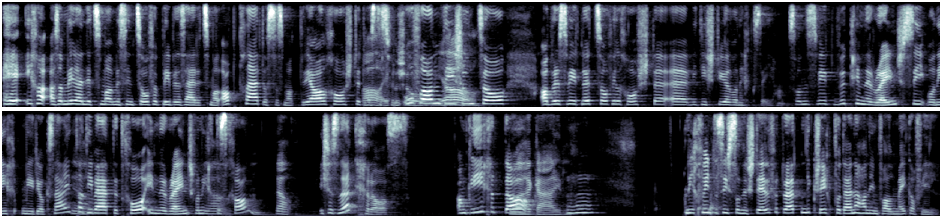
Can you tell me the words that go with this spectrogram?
Hey, ich ha, also wir, haben jetzt mal, wir sind so verblieben, dass er jetzt mal abklärt, was das Material kostet, was Ah, das für ein Aufwand ja. ist und so. Aber es wird nicht so viel kosten, äh, wie die Stühle, die ich gesehen habe. Sondern es wird wirklich in einer Range sein, wo ich mir ja gesagt Ja. habe, die werden kommen in einer Range, wo ich Ja. das kann. Ja. Ist das nicht krass? Am gleichen Wäre Tag. geil. Mhm. Und ich finde, das ist so eine stellvertretende Geschichte, von denen habe ich im Fall mega viel.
